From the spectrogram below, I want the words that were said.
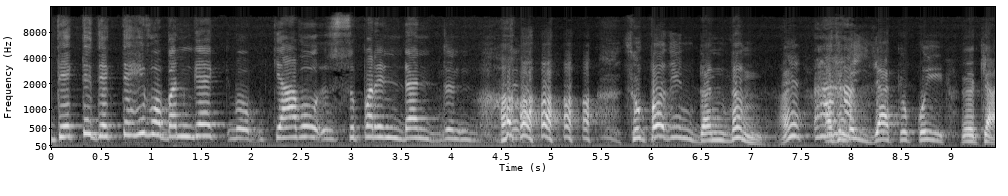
देखते देखते ही वो बन गए वो क्या वो सुपरिंटेंडेंट? सुपर इन दंदन है अरे हाँ। भाई या क्यों कोई क्या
